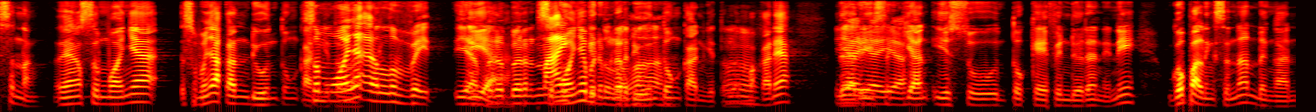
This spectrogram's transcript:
senang. Yang semuanya semuanya akan diuntungkan. gitu Semuanya loh. elevate, ya Iya, bener-bener naik semuanya gitu benar-benar diuntungkan gitu loh. Hmm. Makanya Iya, dari iya, iya. sekian isu untuk Kevin Durant ini, gue paling senang dengan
